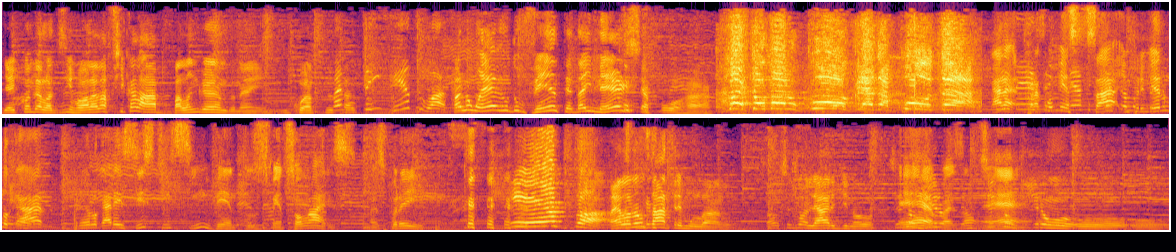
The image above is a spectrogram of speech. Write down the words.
E aí quando ela desenrola, ela fica lá, balangando, né? Enquanto Mas tá- não tem vento lá, Mas velho. não é o do vento, é da inércia, porra. Cara, Que pra nessa- que começar, nessa em primeiro lugar, em primeiro lugar existem sim ventos, os ventos solares, mas por aí. Epa! Ela não tá tremulando. Então vocês olharem de novo. Vocês É, não viram, mas não vocês é. não viram o, o,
